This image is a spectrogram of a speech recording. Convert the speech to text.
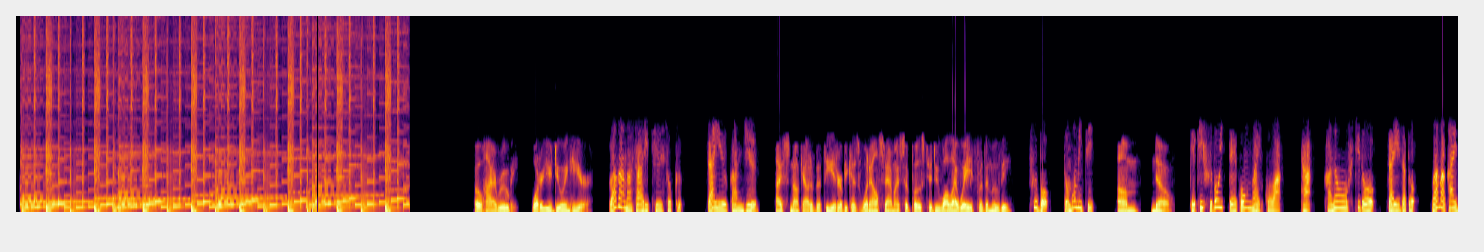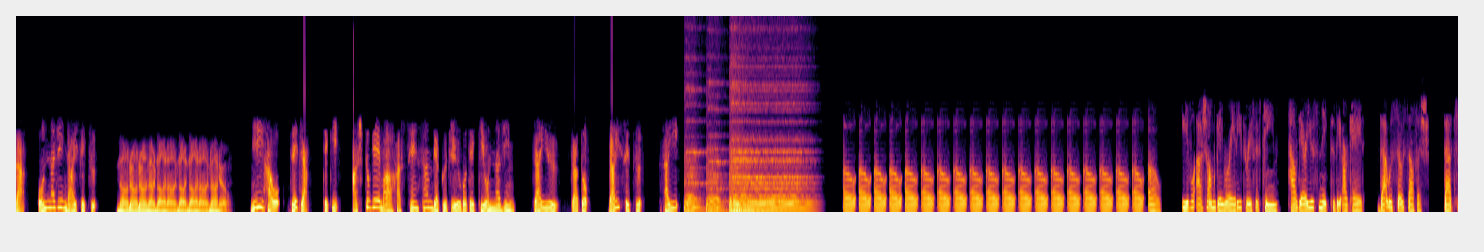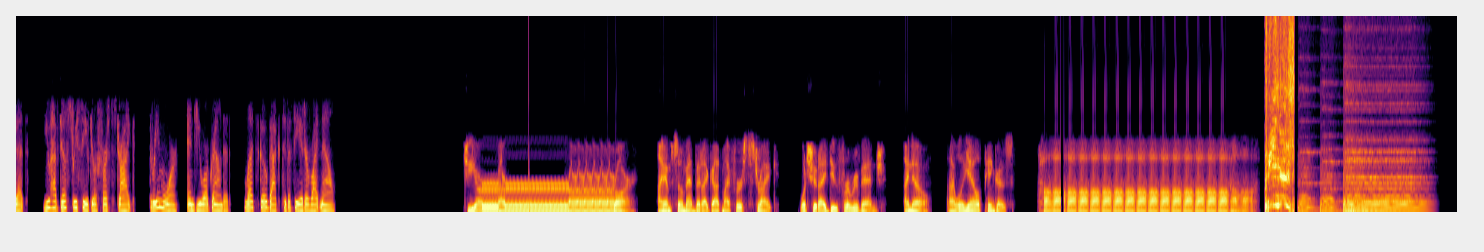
Oh hi Ruby, what are you doing here? 我がまさり休息。座右感中。I snuck out of the theater because what else am I supposed to do while I wait for the movie? 父母、友道。Um, no. 敵父母一定今外子は、他、可能不知道、在座と、我が階だ、同じ来説。No no no no no no no no no no no. ニリハオ、ゼジャ、敵、アシュトゲーマー8315敵同じん。座右、座と、来節、祭。Oh oh oh oh oh oh oh oh oh oh oh oh oh oh oh oh oh oh oh oh. Evil Aisam Gamer 8315, how dare you sneak to the arcade? That was so selfish. That's it. You have just received your first strike. Three more, and you are grounded. Let's go back to the theater right now. GRRRRRRRRR. I am so mad that I got my first strike. What should I do for revenge? I know. I will yell Pingas. Ha ha ha ha ha ha ha ha ha ha ha ha ha ha ha ha ha ha.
